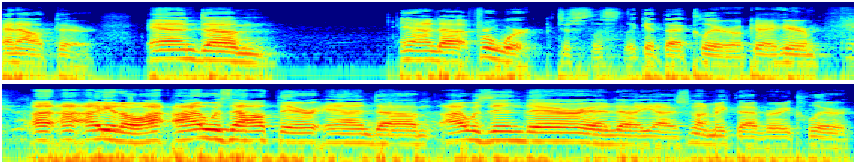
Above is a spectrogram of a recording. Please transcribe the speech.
and out there. And, um, and uh, for work, just let's get that clear, okay? Here, I, I you know, I, I, was out there and um, I was in there, and uh, yeah, I just want to make that very clear.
